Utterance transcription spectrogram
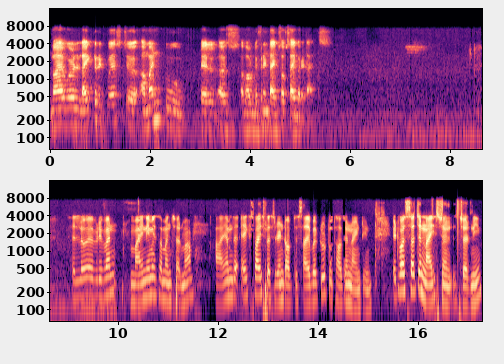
Now I would like to request uh, Aman to tell us about different types of cyber attacks. Hello everyone, my name is Aman Sharma. I am the ex-vice president of the Cyber Crew 2019. It was such a nice journey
